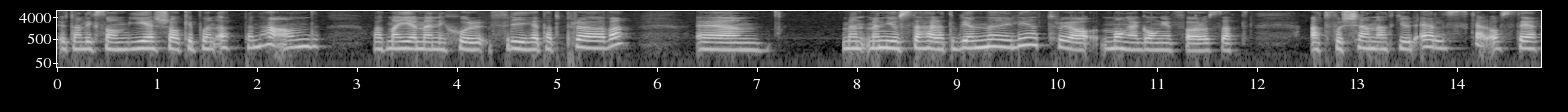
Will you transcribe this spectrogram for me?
utan liksom ger saker på en öppen hand. Att man ger människor frihet att pröva. Ehm, men, men just det här att det blir en möjlighet, tror jag, många gånger för oss att, att få känna att Gud älskar oss. Det,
